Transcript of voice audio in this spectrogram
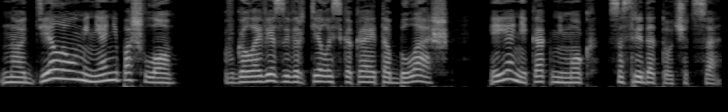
Но дело у меня не пошло. В голове завертелась какая-то блажь, и я никак не мог сосредоточиться.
